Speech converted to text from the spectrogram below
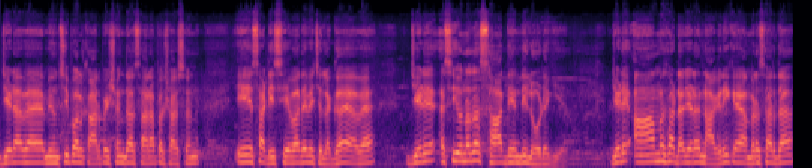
ਜਿਹੜਾ ਵੈ ਮਿਊਨਿਸਪਲ ਕਾਰਪੋਰੇਸ਼ਨ ਦਾ ਸਾਰਾ ਪ੍ਰਸ਼ਾਸਨ, ਇਹ ਸਾਡੀ ਸੇਵਾ ਦੇ ਵਿੱਚ ਲੱਗਾ ਹੋਇਆ ਵੈ, ਜਿਹੜੇ ਅਸੀਂ ਉਹਨਾਂ ਦਾ ਸਾਥ ਦੇਣ ਦੀ ਲੋੜ ਹੈਗੀ ਹੈ। ਜਿਹੜੇ ਆਮ ਸਾਡਾ ਜਿਹੜਾ ਨਾਗਰਿਕ ਹੈ ਅੰਮ੍ਰਿਤਸਰ ਦਾ,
